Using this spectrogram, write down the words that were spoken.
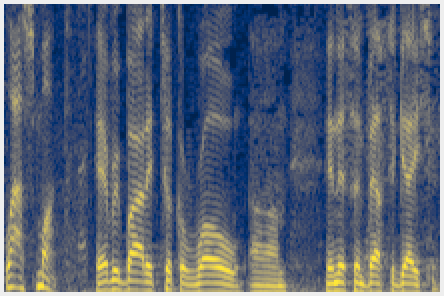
last month. Everybody took a role um, in this investigation.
